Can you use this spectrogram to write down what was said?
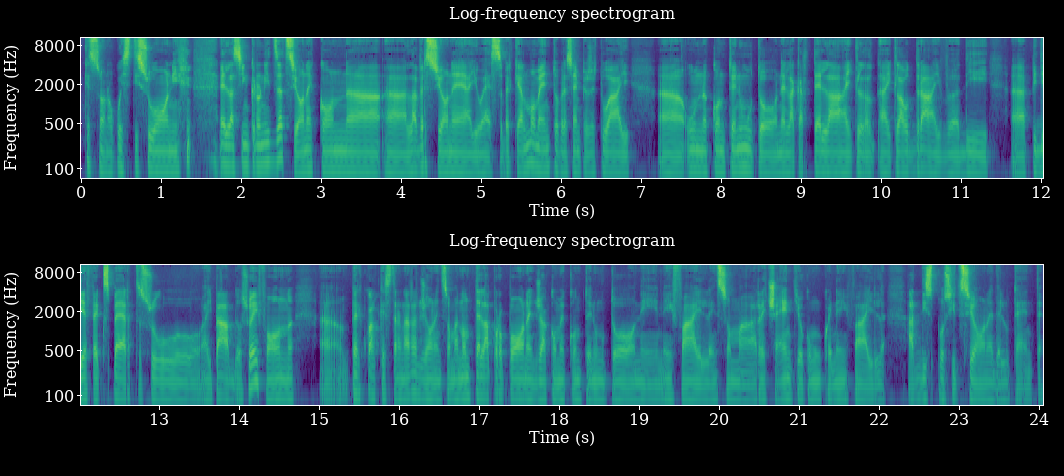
che sono questi suoni e la sincronizzazione con uh, la versione iOS perché al momento per esempio se tu hai uh, un contenuto nella cartella iCloud, iCloud Drive di PDF Expert su iPad o su iPhone per qualche strana ragione insomma non te la propone già come contenuto nei, nei file insomma recenti o comunque nei file a disposizione dell'utente.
